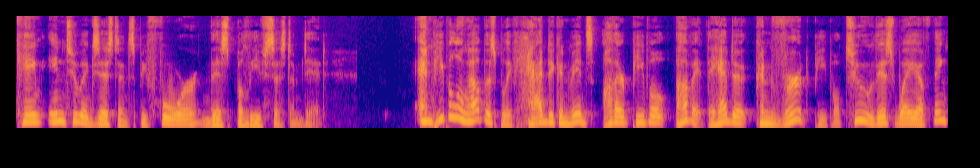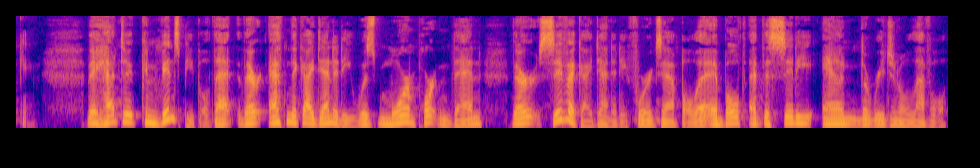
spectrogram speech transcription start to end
came into existence before this belief system did. And people who held this belief had to convince other people of it. They had to convert people to this way of thinking. They had to convince people that their ethnic identity was more important than their civic identity, for example, eh, both at the city and the regional level.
